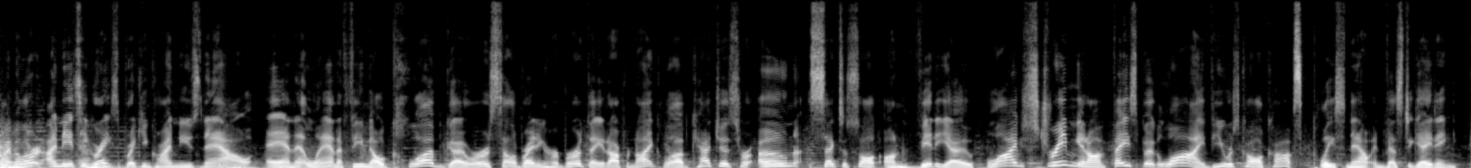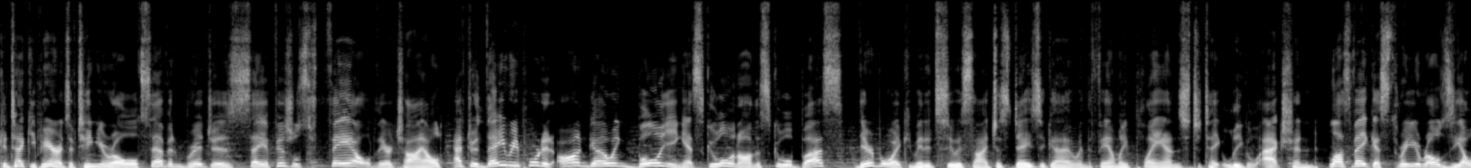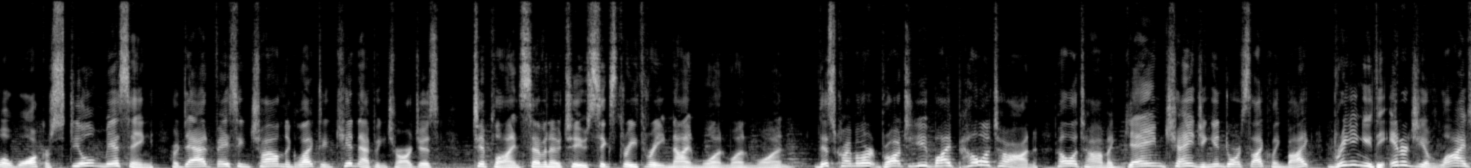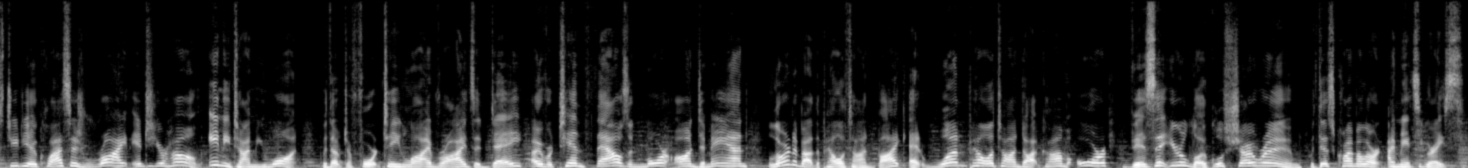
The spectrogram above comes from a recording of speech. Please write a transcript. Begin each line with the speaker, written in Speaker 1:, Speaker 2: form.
Speaker 1: Crime Alert. I'm Nancy Grace. Breaking crime news now. An Atlanta female club goer celebrating her birthday at Opera Nightclub catches her own sex assault on video, live streaming it on Facebook Live. Viewers call cops. Police now investigating. Kentucky parents of 10 year old Seven Bridges say officials failed their child after they reported ongoing bullying at school and on the school bus. Their boy committed suicide just days ago, and the family plans to take legal action. Las Vegas, three year old Ziella Walker still missing. Her dad facing child neglect and kidnapping charges. Tip line 702 633 9111. This crime alert brought to you by Peloton. Peloton, a game changing indoor cycling bike, bringing you the energy of live studio classes right into your home anytime you want. With up to 14 live rides a day, over 10,000 more on demand. Learn about the Peloton bike at onepeloton.com or visit your local showroom. With this crime alert, I'm Nancy Grace.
